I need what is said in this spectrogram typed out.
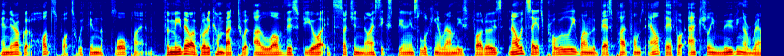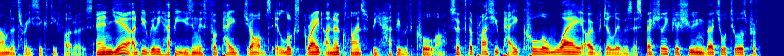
and there I've got hotspots within the floor plan. For me though, I've got to come back to it. I love this viewer. It's such a nice experience looking around these photos. And I would say it's probably one of the best platforms out there for actually moving around the 360 photos. And yeah, I'd be really happy using this for paid jobs. It looks great. I know clients would be happy with Kuula. So for the price you pay, Kuula way over delivers, especially if you're shooting virtual tours professionally.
